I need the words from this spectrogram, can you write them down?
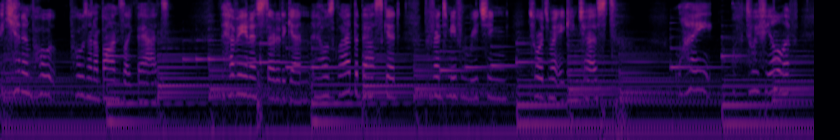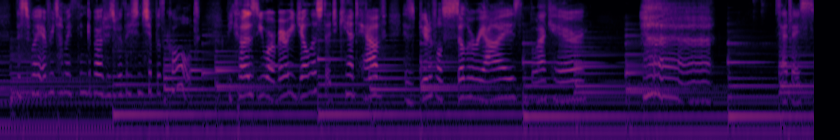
I can't impose on a bond like that. The heaviness started again, and I was glad the basket prevented me from reaching towards my aching chest. Why do I feel if this way every time I think about his relationship with Gold. Because you are very jealous that you can't have his beautiful silvery eyes and black hair. Sad face.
